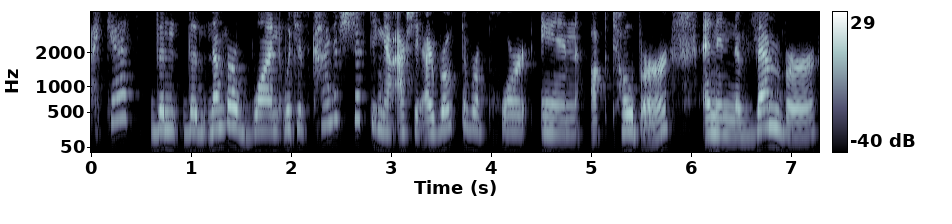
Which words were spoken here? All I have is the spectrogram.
I guess the the number one, which is kind of shifting now. Actually, I wrote the report in October, and in November,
